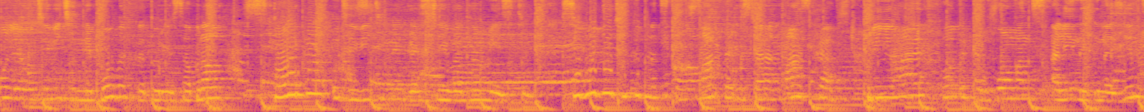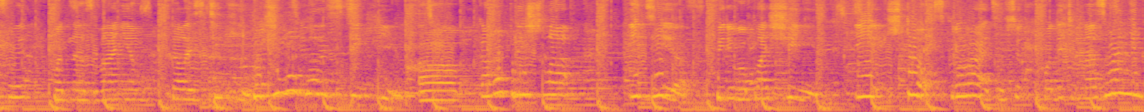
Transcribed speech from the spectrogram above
более удивительный повод, который собрал столько удивительных гостей в одном месте. Сегодня, 14 марта, ресторан «Маска» принимает фото-перформанс Алины Иноземцевой под названием «Холостяки». Почему холостяки? А, кому пришла идея в перевоплощении и что скрывается все-таки под этим названием,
